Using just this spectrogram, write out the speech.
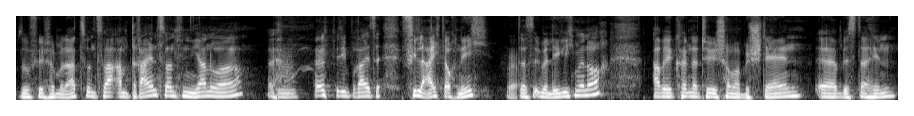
so viel schon mal dazu. Und zwar am 23. Januar Mhm. für die Preise. Vielleicht auch nicht. Das überlege ich mir noch. Aber ihr könnt natürlich schon mal bestellen äh, bis dahin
